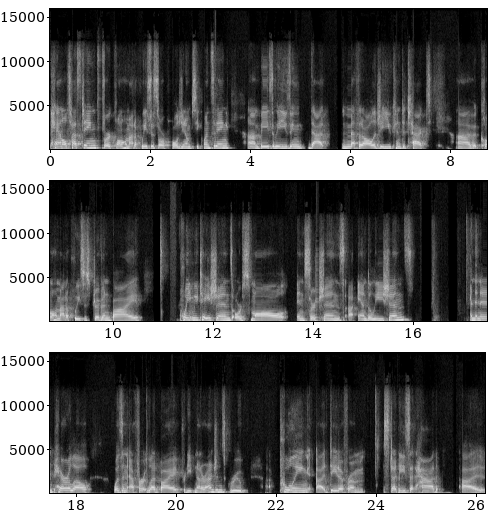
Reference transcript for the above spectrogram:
panel testing for clonal hematopoiesis or whole genome sequencing. Um, basically, using that methodology, you can detect uh, clonal hematopoiesis driven by point mutations or small insertions uh, and deletions. And then in parallel was an effort led by Pradeep Natarajan's group, pooling uh, data from studies that had uh,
